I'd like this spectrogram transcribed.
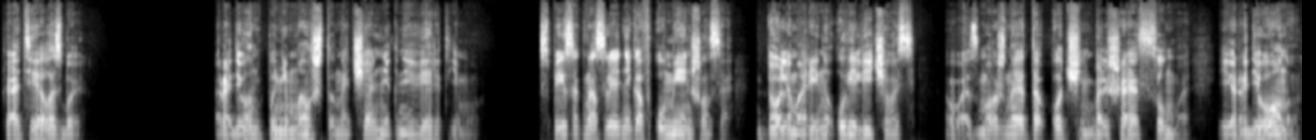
Хотелось бы. Родион понимал, что начальник не верит ему. Список наследников уменьшился — Доля Марины увеличилась. Возможно, это очень большая сумма, и Родиону,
